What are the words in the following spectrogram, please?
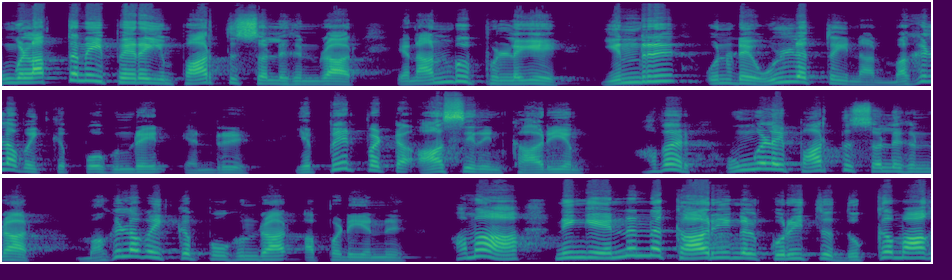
உங்கள் அத்தனை பேரையும் பார்த்து சொல்லுகின்றார். என் அன்பு பிள்ளையே இன்று உன்னுடைய உள்ளத்தை நான் மகிழ வைக்கப் போகின்றேன் என்று. எப்பேற்பட்ட ஆசிரின் காரியம். அவர் உங்களை பார்த்து சொல்லுகின்றார் மகிழ வைக்கப் போகின்றார் அப்படி என்று. அம்மா நீங்க என்னென்ன காரியங்கள் குறித்து துக்கமாக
